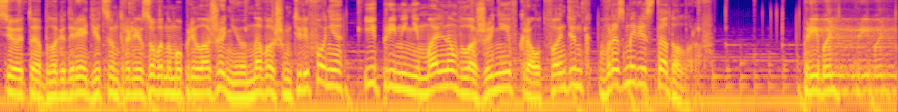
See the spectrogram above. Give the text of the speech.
все это благодаря децентрализованному приложению на вашем телефоне и при минимальном вложении в краудфандинг в размере 100 долларов. Прибыль, прибыль,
